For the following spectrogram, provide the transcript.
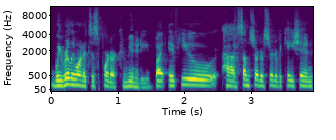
we really wanted to support our community. But if you have some sort of certification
